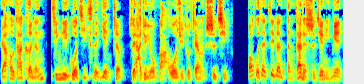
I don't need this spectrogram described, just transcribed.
然后他可能经历过几次的验证，所以他就有把握去做这样的事情。包括在这段等待的时间里面，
